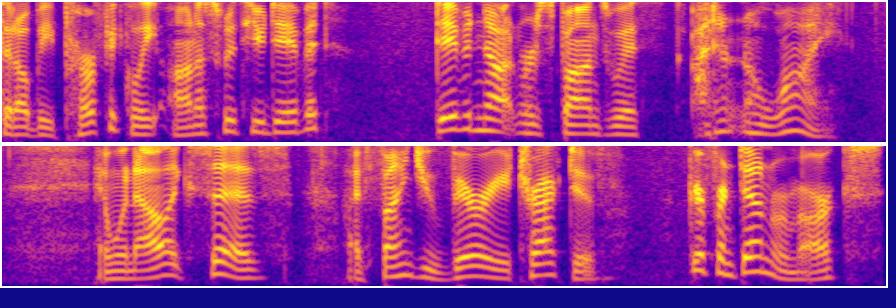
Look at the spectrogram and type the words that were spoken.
that I'll be perfectly honest with you, David, David Naughton responds with, I don't know why. And when Alex says, I find you very attractive, Griffin Dunne remarks,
